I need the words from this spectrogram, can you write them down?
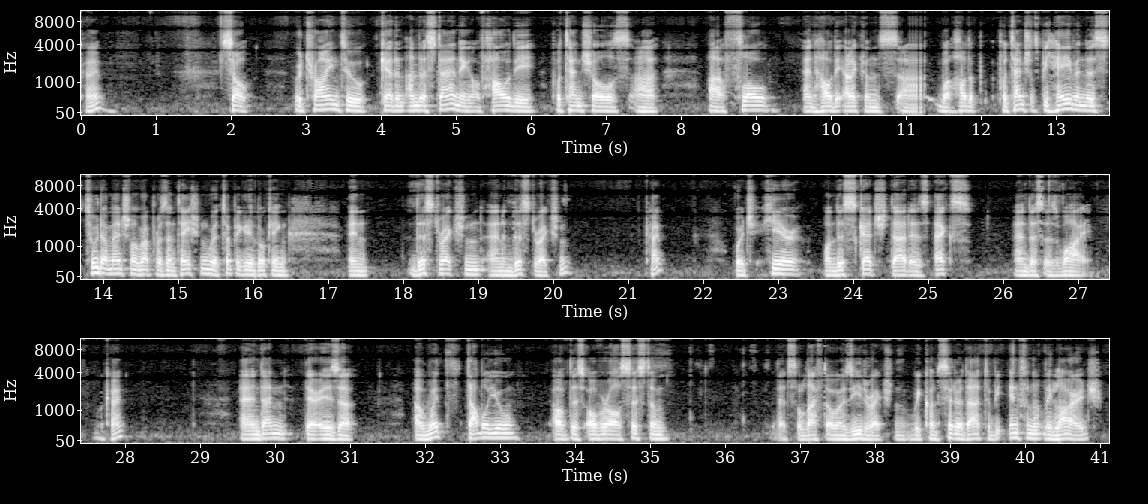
Okay. So we're trying to get an understanding of how the potentials uh, uh, flow and how the electrons, uh, well, how the potentials behave in this two-dimensional representation. We're typically looking in this direction and in this direction, okay? Which here on this sketch, that is x, and this is y, okay? And then there is a, a width w of this overall system that's the left over z direction, we consider that to be infinitely large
